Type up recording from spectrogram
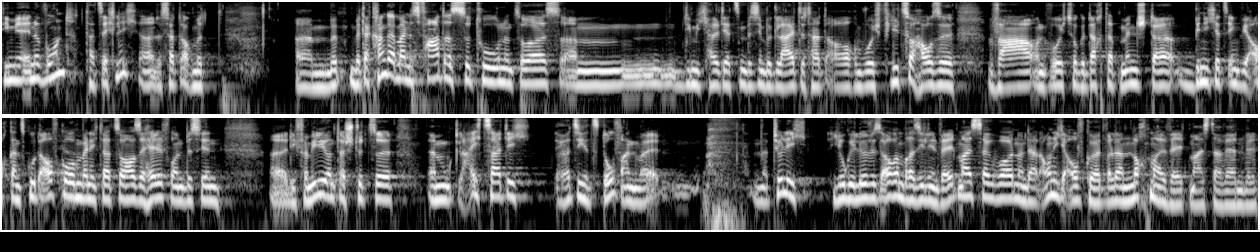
die mir innewohnt, tatsächlich. Das hat auch mit, ähm, mit, mit, der Krankheit meines Vaters zu tun und sowas, ähm, die mich halt jetzt ein bisschen begleitet hat auch und wo ich viel zu Hause war und wo ich so gedacht habe, Mensch, da bin ich jetzt irgendwie auch ganz gut aufgehoben, wenn ich da zu Hause helfe und ein bisschen äh, die Familie unterstütze. Ähm, gleichzeitig hört sich jetzt doof an, weil natürlich, Jogi Löw ist auch in Brasilien Weltmeister geworden und er hat auch nicht aufgehört, weil er nochmal Weltmeister werden will.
